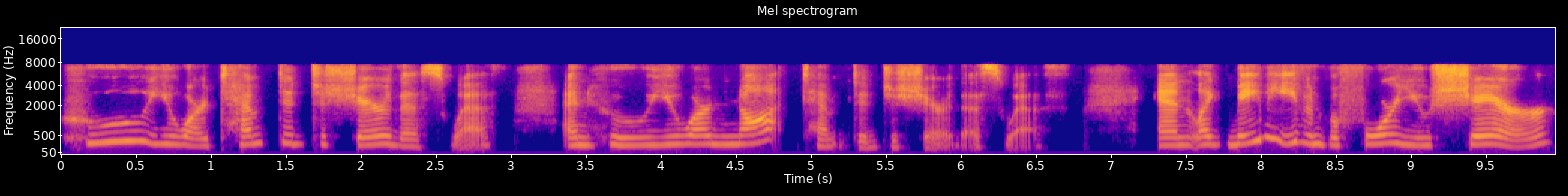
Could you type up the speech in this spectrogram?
who you are tempted to share this with and who you are not tempted to share this with. And like maybe even before you share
